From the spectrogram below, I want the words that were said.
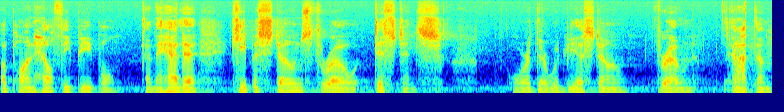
upon healthy people. And they had to keep a stone's throw distance, or there would be a stone thrown at them.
